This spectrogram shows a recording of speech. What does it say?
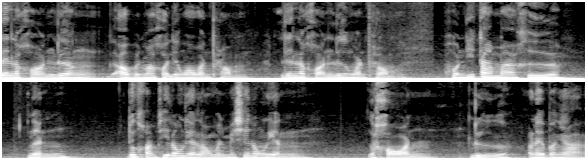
เล่นละครเรื่องเอาเป็นว่าขอเรียกว่าวันพรอม เล่นละครเรื่องวันพรอม ผลที่ตามมาคือเหมือนด้วยความที่โรงเรียนเรามันไม่ใช่โรงเรียนละคร หรืออะไรบางอย่าง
